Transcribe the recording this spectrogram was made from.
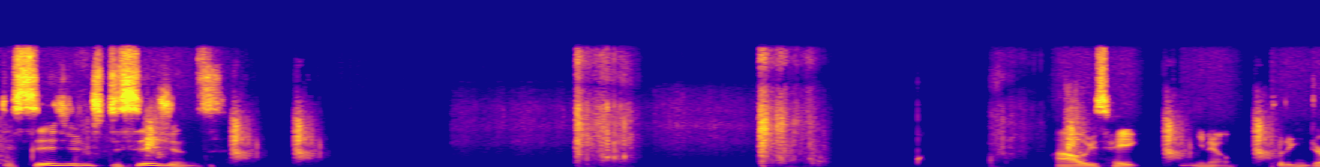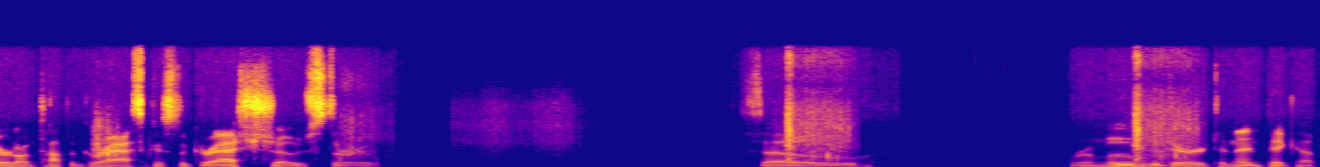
Decisions, decisions. I always hate, you know, putting dirt on top of grass because the grass shows through. So remove the dirt, and then pick up,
